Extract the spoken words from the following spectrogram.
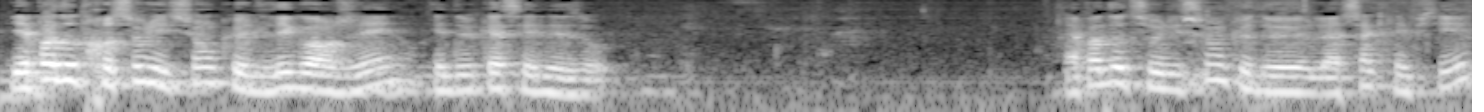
Il n'y a pas d'autre solution que de l'égorger et de casser les os. Il n'y a pas d'autre solution que de la sacrifier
